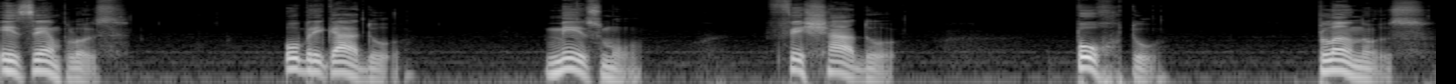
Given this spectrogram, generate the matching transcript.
Exemplos: obrigado, mesmo, fechado, porto, planos.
